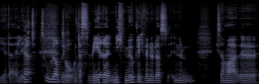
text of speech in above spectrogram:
die er da erlegt. Ja, ist unglaublich. So, und das wäre nicht möglich, wenn du das in einem, ich sag mal, äh,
